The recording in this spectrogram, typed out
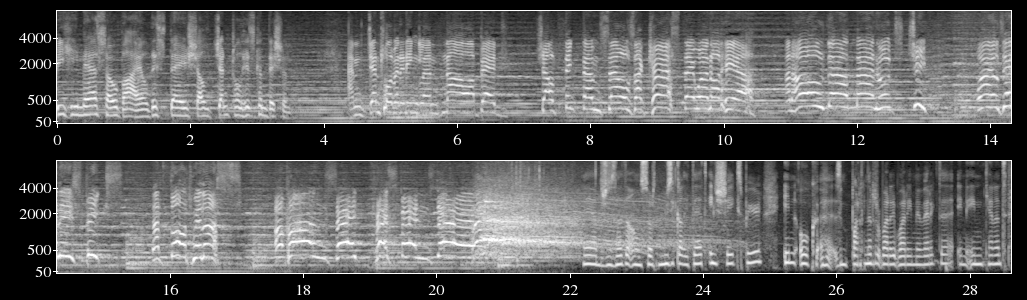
Be he ne'er so vile, this day shall gentle his condition. And gentlemen in England, now abed, shall think themselves accursed they were not here, and hold their manhood's cheap, whiles any speaks that thought with us upon St. Crispin's Day! Ja, dus er zat al een soort muzikaliteit in Shakespeare. In ook uh, zijn partner waar, waar hij mee werkte, in, in Kenneth.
